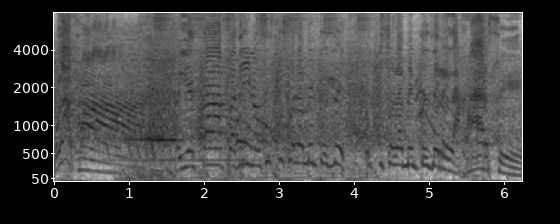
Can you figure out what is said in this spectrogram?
¡Rafa! Ahí está, padrinos. Esto solamente es de. Esto solamente es de relajarse.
